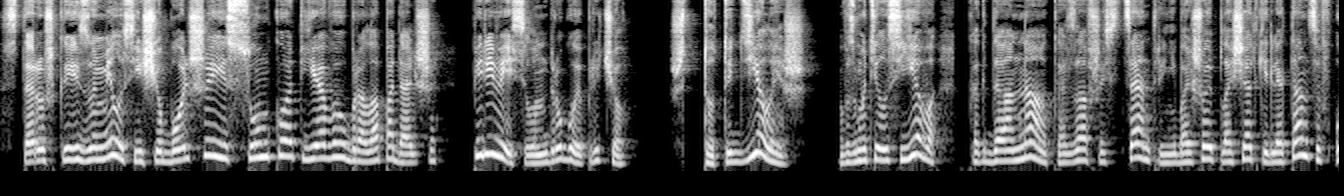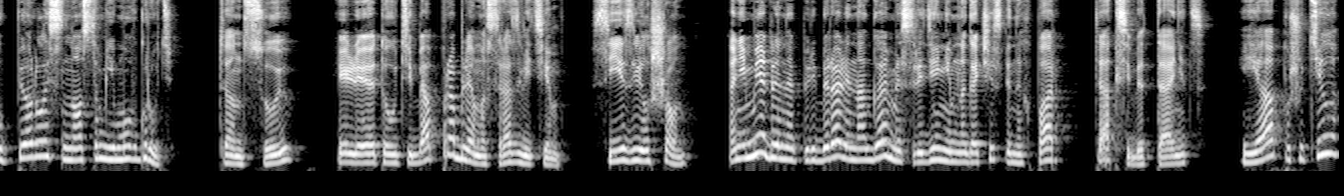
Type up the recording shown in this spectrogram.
Старушка изумилась еще больше и сумку от Евы убрала подальше. Перевесила на другое плечо. «Что ты делаешь?» Возмутилась Ева, когда она, оказавшись в центре небольшой площадки для танцев, уперлась носом ему в грудь. «Танцую? Или это у тебя проблемы с развитием?» – съязвил Шон. Они медленно перебирали ногами среди немногочисленных пар – так себе танец. Я пошутила.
